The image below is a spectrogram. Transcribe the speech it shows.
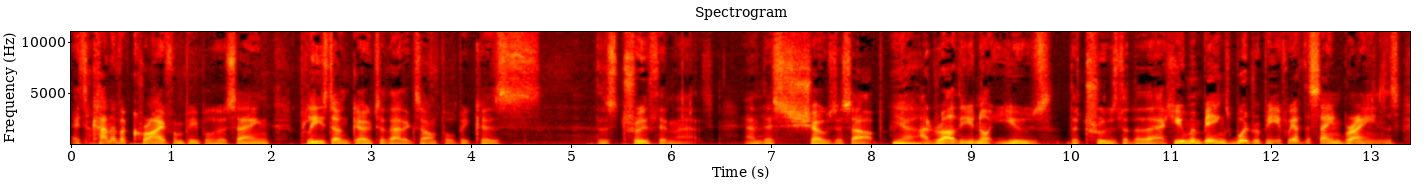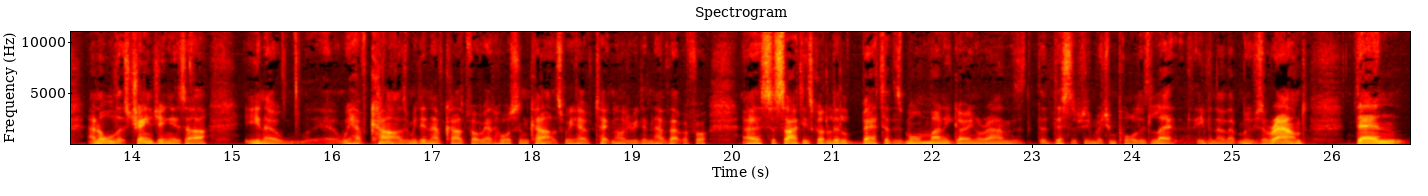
It's kind of a cry from people who are saying, please don't go to that example because there's truth in that and this shows us up. Yeah. I'd rather you not use the truths that are there. Human beings would repeat. If we have the same brains and all that's changing is our, you know, we have cars and we didn't have cars before. We had horse and carts. We have technology. We didn't have that before. Uh, society's got a little better. There's more money going around. The distance between rich and poor is less, even though that moves around. Then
